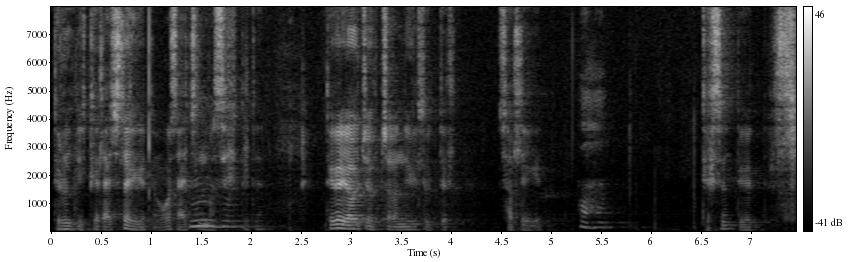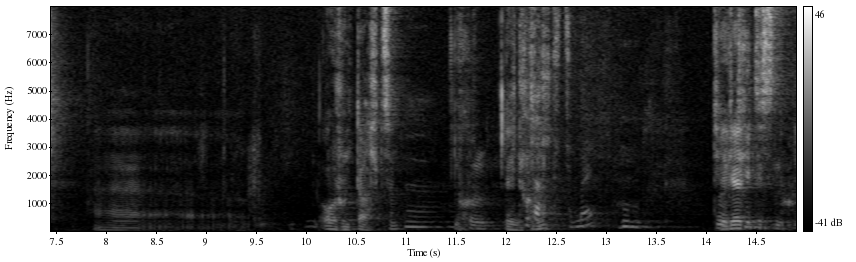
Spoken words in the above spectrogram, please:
тэрүнд итгэл ажиллаа хийгээд уус ажил нь бас ихтэй тий. Тэгээ явж явж байгаа нэг л өдөр сал хийгээд. Аа. Тэгсэн. Тэгээд аа өөр хүнтэй болцсон. Нөхөр Тэгэл алдсан бай. тэгээд хэд нөхөр.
